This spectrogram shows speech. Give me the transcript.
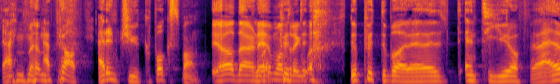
Jeg, Men- jeg, prater, jeg er en jukebox, mann. Ja, det er det Du man putter, trenger. du putter bare en tier oppi der.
